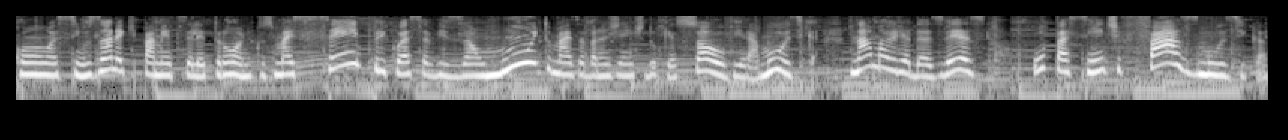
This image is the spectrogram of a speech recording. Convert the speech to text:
com assim usando equipamentos eletrônicos, mas sempre com essa visão muito mais abrangente do que só ouvir a música, na maioria das vezes o paciente faz música.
